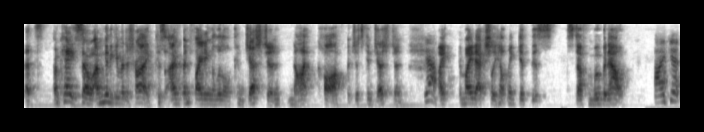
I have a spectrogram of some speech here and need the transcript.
That's okay. So I'm going to give it a try because I've been fighting a little congestion, not cough, but just congestion. Yeah. Might, it might actually help me get this stuff moving out. I get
